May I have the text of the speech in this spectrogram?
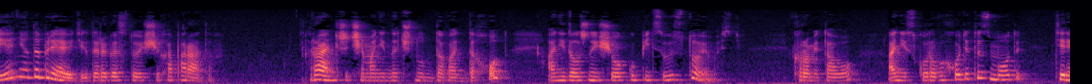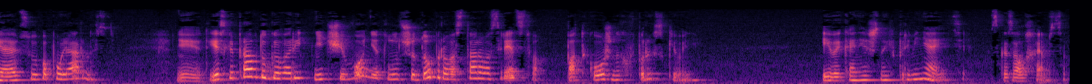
«Я не одобряю этих дорогостоящих аппаратов. Раньше, чем они начнут давать доход, они должны еще окупить свою стоимость. Кроме того, они скоро выходят из моды, теряют свою популярность. Нет, если правду говорить, ничего нет лучше доброго старого средства – подкожных впрыскиваний. И вы, конечно, их применяете, — сказал Хэмсон.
